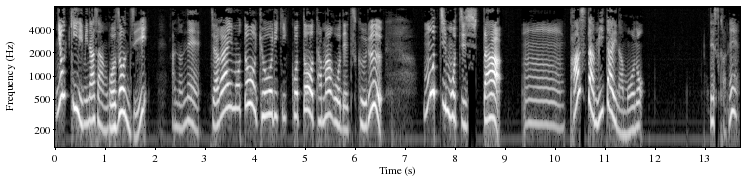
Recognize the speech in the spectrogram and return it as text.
ニョッキ皆さんご存知？あのね、じゃがいもと強力粉と卵で作る、もちもちした、うーん、パスタみたいなもの。ですかね。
